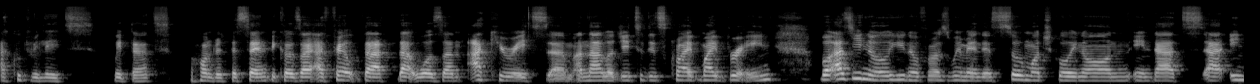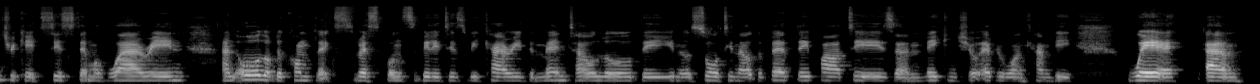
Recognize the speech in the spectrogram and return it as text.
I could relate with that 100% because I, I, felt that that was an accurate um, analogy to describe my brain but as you know you know for us women there's so much going on in that uh, intricate system of wiring and all of the complex responsibilities we carry the mental load the you know sorting out the birthday parties and making sure everyone can be where um,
